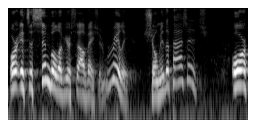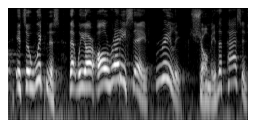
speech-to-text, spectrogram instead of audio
Or it's a symbol of your salvation. Really, show me the passage. Or it's a witness that we are already saved. Really, show me the passage.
